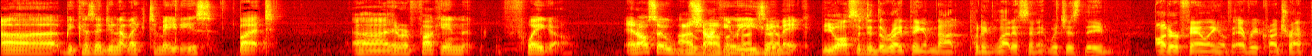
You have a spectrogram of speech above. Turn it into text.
uh, because I do not like tomatoes, but uh, they were fucking fuego, and also I shockingly Crunch easy to make. You also did the right thing of not putting lettuce in it, which is the utter failing of every crunch wrap.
